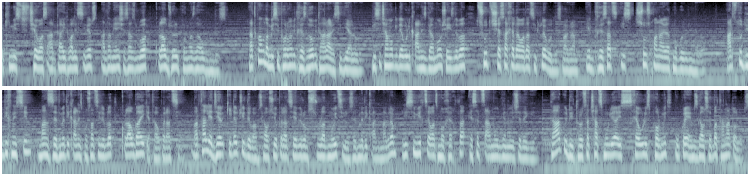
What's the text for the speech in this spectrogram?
ექიმის რჩევას არ გაითვალისწინებს, ადამიანის შესაძლოა კვლავ ძველ ფორმას დაუბრუნდეს. რა თქმა უნდა, მისი ფორმები დღესდღეობით არ არის იდეალური. მისი ჩამოკიდებული კანის გამო შეიძლება ცუდ შესახედავადაც ითვლებოდეს, მაგრამ ერთ დღესაც ის სულ სხვანაირად მოგვევლინება. არც თუ დიდი ხნის წინ მან ზედმეტი კანის მოსაცილებლად კვლავ გაიკეთა ოპერაცია. მართალია ჯერ კიდევ ჭირდება მსგავსი ოპერაციები, რომ სრულად მოიცილოს ზედმეტი კანი, მაგრამ რისი მიღწევაც მოხერხდა ესეც წარმოუდგენელი შედეგია. დააკვირდით, როცა ჩაცმულია ის სხეულის ფორმით უკვე ემსგავსება თანატოლებს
